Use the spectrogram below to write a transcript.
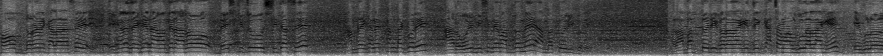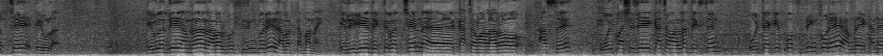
সব ধরনের কালার আছে। এখানে দেখেন, আমাদের আরও বেশ কিছু শীট আছে। আমরা এখানে ঠান্ডা করি আর ওই মেশিনের মাধ্যমে আমরা তৈরি করি। রাবার তৈরি করার আগে যে কাঁচামালগুলো লাগে, এগুলো হচ্ছে এগুলা। এগুলা দিয়ে আমরা রাবার প্রসেসিং করে রাবারটা বানাই। এদিকে দেখতে পাচ্ছেন কাঁচামাল আরও আছে। ওই পাশে যে কাঁচামালটা দেখছেন, ওইটাকে প্রসেসিং করে আমরা এখানে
